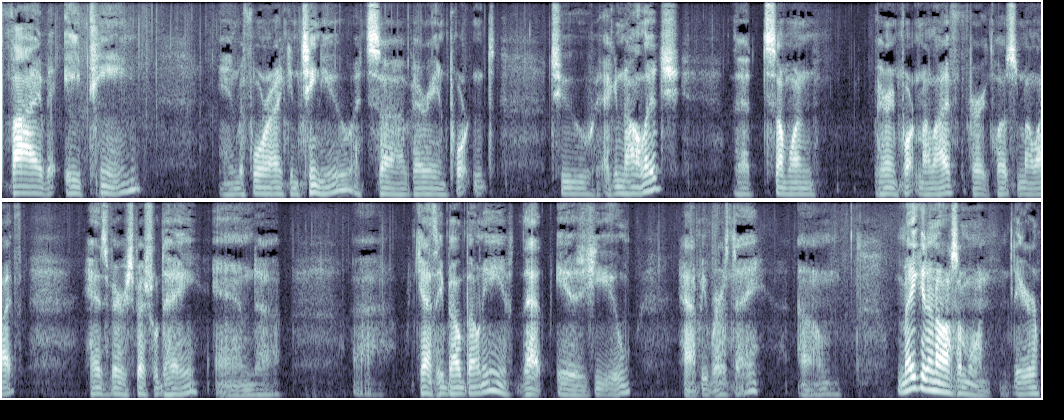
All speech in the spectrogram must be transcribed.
518. And before I continue, it's uh, very important to acknowledge that someone very important in my life, very close in my life, has a very special day. And uh, uh, Kathy Balboni, if that is you, happy birthday. Um, make it an awesome one, dear.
